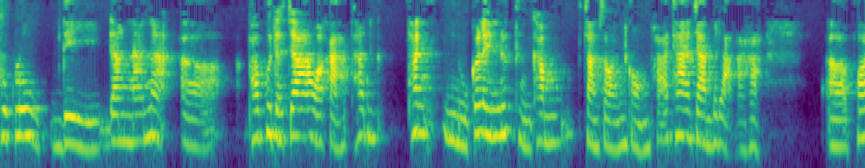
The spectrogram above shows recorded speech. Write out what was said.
ทุกรูปดี ดังนั้นอะเออพระพุทธเจ้าอะค่ะ ท่านท่านหนูก็เลยนึกถึงคำสั่งสอนของพระท่านอาจารย์เป็นหลักอะค่ะเพราะ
